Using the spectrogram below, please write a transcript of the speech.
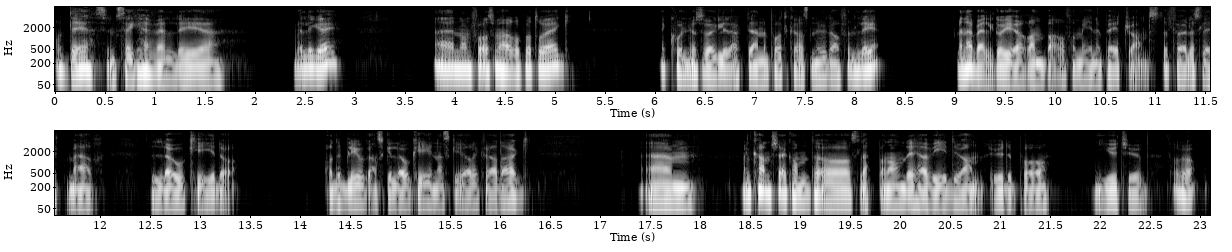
Og det syns jeg er veldig, eh, veldig gøy. Eh, noen få som hører på, tror jeg. Jeg kunne jo selvfølgelig lagt denne podkasten ut offentlig, men jeg velger å gjøre den bare for mine patrons. Det føles litt mer low-key da. Og det blir jo ganske low-key når jeg skal gjøre det hver dag. Um, men kanskje jeg kommer til å slippe noen av de her videoene ute på YouTube, for å se.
